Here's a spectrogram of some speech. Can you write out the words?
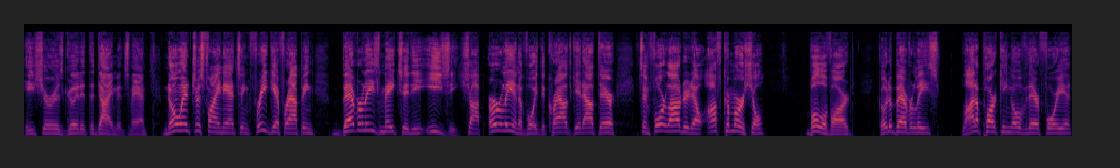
he sure is good at the diamonds, man. No interest financing, free gift wrapping. Beverly's makes it easy. Shop early and avoid the crowds. Get out there. It's in Fort Lauderdale off Commercial Boulevard. Go to Beverly's. A lot of parking over there for you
